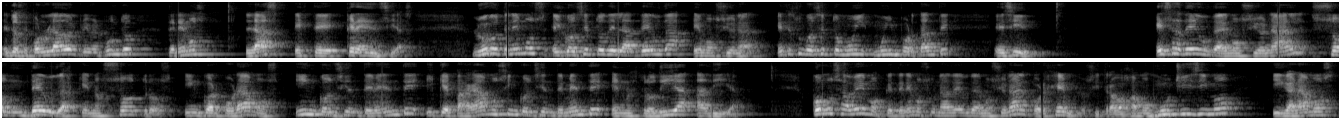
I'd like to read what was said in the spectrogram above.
Entonces, por un lado, el primer punto, tenemos las este, creencias. Luego tenemos el concepto de la deuda emocional. Este es un concepto muy, muy importante, es decir, esa deuda emocional son deudas que nosotros incorporamos inconscientemente y que pagamos inconscientemente en nuestro día a día. ¿Cómo sabemos que tenemos una deuda emocional? Por ejemplo, si trabajamos muchísimo y ganamos,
